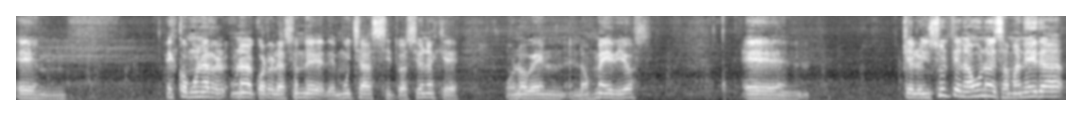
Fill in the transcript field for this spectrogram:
es como una, re- una correlación de, muchas situaciones que uno ve en, los medios. Que lo insulten a uno de esa manera,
